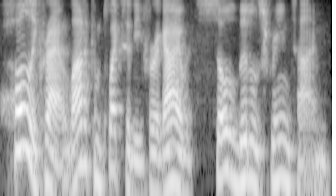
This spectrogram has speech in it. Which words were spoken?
Holy crap, a lot of complexity for a guy with so little screen time.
